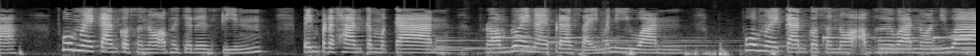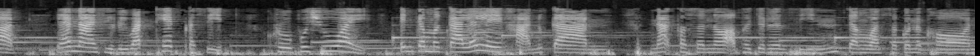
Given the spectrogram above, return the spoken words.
ผู้อำนวยการกศนอำเภอเจริญศิลป์เป็นประธานกรรมการ พร้อมด้วยนายปราศัยมณีวัน ผู้อำนวยการกศนอำเภอวานอนนิวาสและนายสิริวัฒน์เทศประสิทธิ์ ครูผู้ช่วย เป็นกรรมการและเลขานุการ ณกศนอำเภอเจริญศิลป์จังหวัดสกลนคร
